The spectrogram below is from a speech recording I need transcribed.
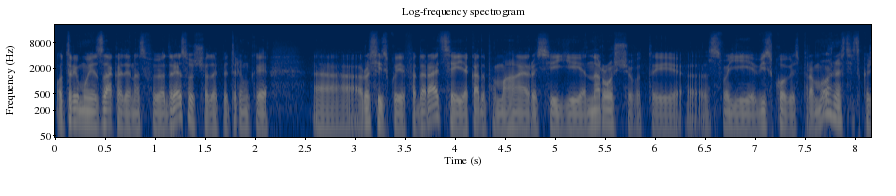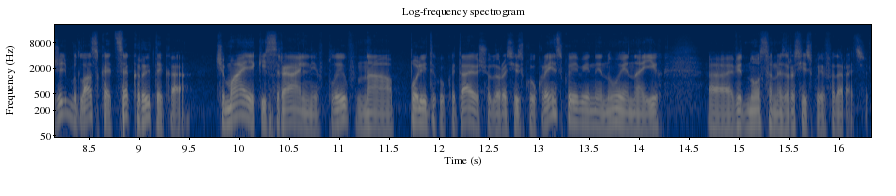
отримує закиди на свою адресу щодо підтримки е, Російської Федерації, яка допомагає Росії нарощувати е, свої військові спроможності. Скажіть, будь ласка, це критика? Чи має якийсь реальний вплив на політику Китаю щодо російсько-української війни, ну і на їх е, відносини з Російською Федерацією?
